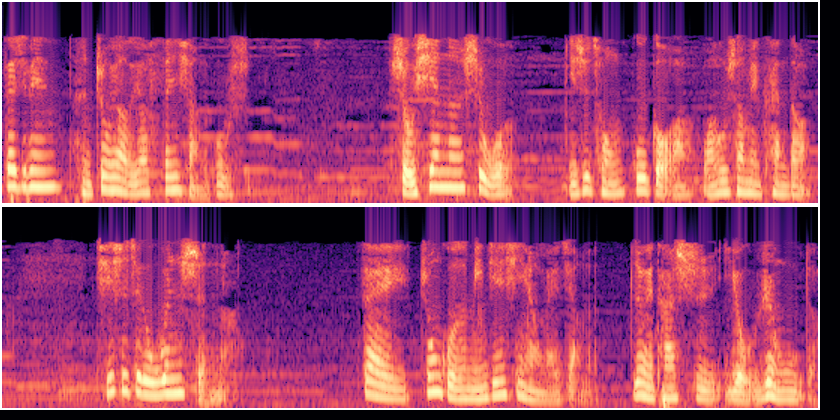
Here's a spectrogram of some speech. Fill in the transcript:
在这边很重要的要分享的故事，首先呢，是我也是从 Google 啊网络上面看到，其实这个瘟神呐、在中国的民间信仰来讲呢。认为他是有任务的，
